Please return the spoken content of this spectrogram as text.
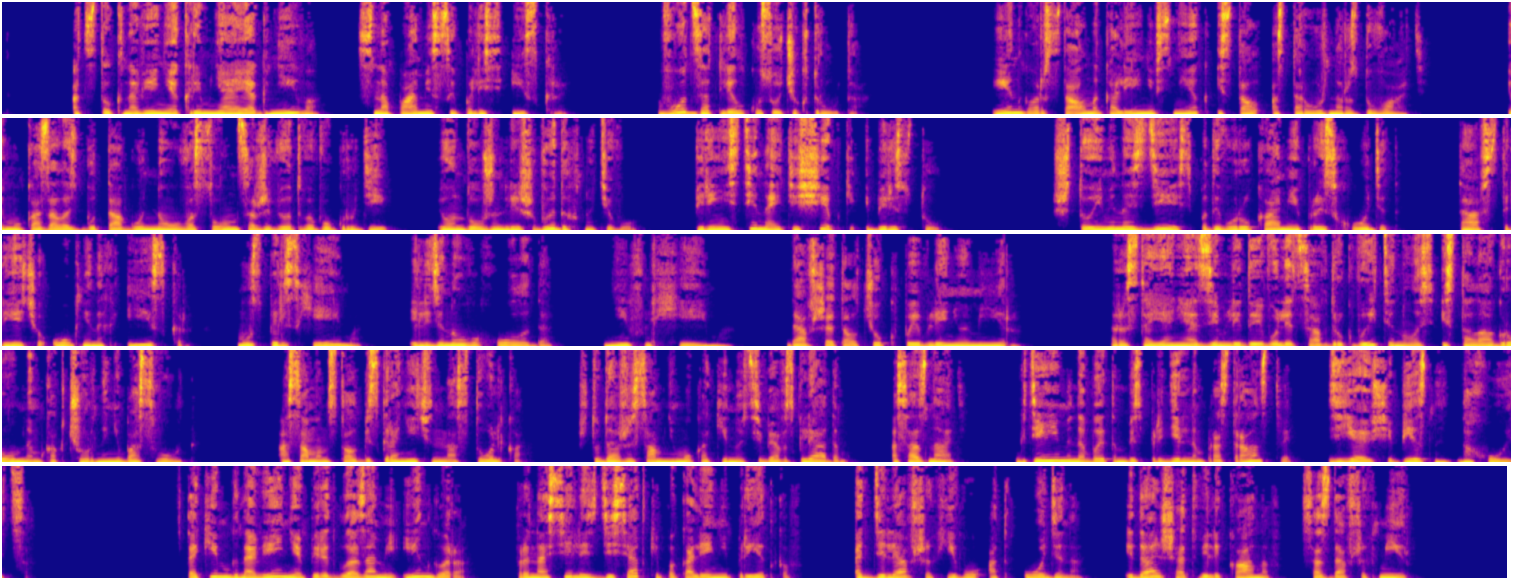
От столкновения кремня и огнива снопами сыпались искры. Вот затлел кусочек трута. Ингвар встал на колени в снег и стал осторожно раздувать. Ему казалось, будто огонь нового солнца живет в его груди, и он должен лишь выдохнуть его, перенести на эти щепки и бересту. Что именно здесь, под его руками, и происходит? Та встреча огненных искр, Муспельсхейма и ледяного холода Нифльхейма, давшая толчок к появлению мира. Расстояние от земли до его лица вдруг вытянулось и стало огромным, как черный небосвод. А сам он стал безграничен настолько, что даже сам не мог окинуть себя взглядом, осознать, где именно в этом беспредельном пространстве зияющей бездны находится. В такие мгновения перед глазами Ингвара проносились десятки поколений предков, отделявших его от Одина и дальше от великанов, создавших мир.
